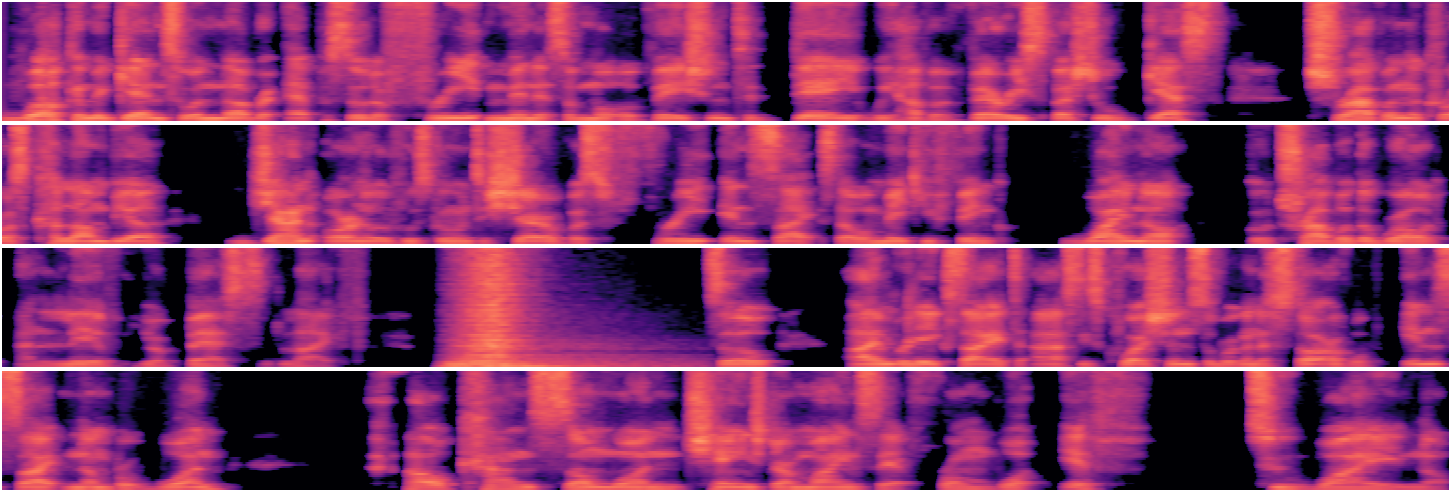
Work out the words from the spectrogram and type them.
Welcome again to another episode of Three Minutes of Motivation. Today we have a very special guest traveling across Colombia, Jan Arnold, who's going to share with us three insights that will make you think, why not go travel the world and live your best life? So I'm really excited to ask these questions. So we're going to start off with insight number one. How can someone change their mindset from what if to why not?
